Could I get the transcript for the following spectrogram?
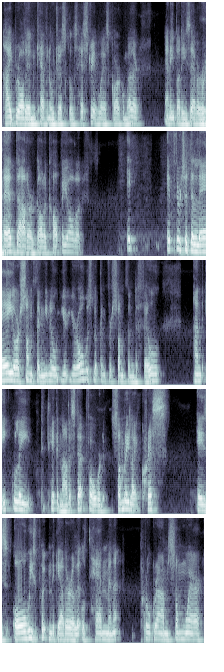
I brought in Kevin O'Driscoll's History of West Cork and whether anybody's ever read that or got a copy of it. It if there's a delay or something, you know, you're, you're always looking for something to fill. And equally, to take another step forward, somebody like Chris is always putting together a little 10 minute program somewhere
